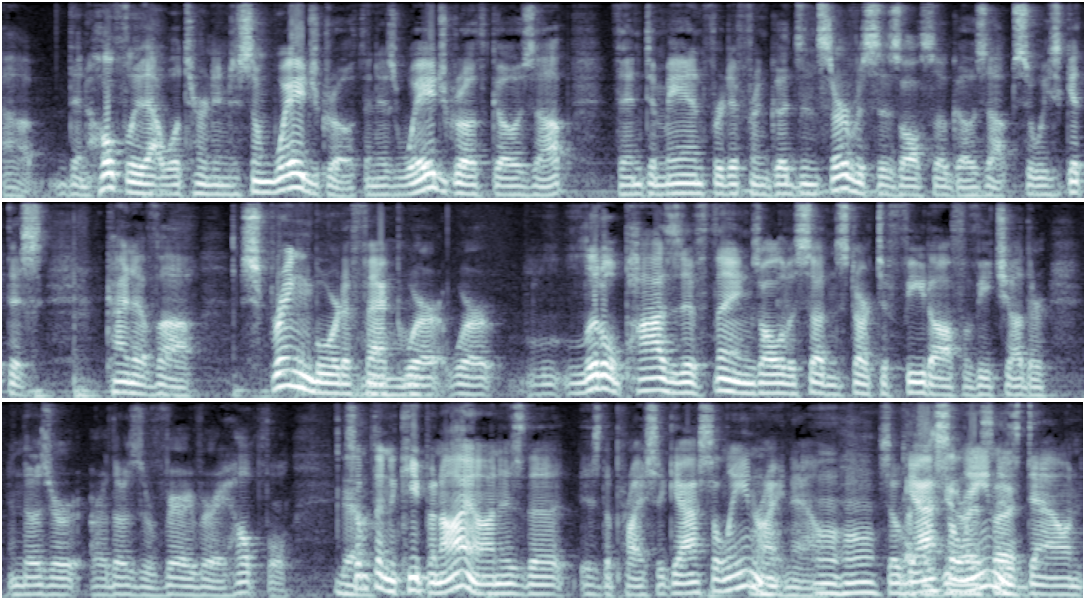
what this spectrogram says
uh, then hopefully that will turn into some wage growth. And as wage growth goes up, then demand for different goods and services also goes up. So we get this kind of uh, springboard effect mm-hmm. where where little positive things all of a sudden start to feed off of each other, and those are, are those are very very helpful. Yeah. Something to keep an eye on is the is the price of gasoline mm-hmm. right now. Mm-hmm. So That's gasoline is down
